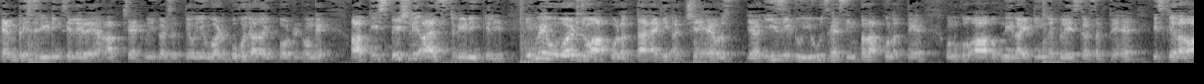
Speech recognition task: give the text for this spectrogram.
कैम्ब्रिज रीडिंग से ले रहे हैं। आप चेक भी कर सकते हो। ये वर्ड बहुत ज़्यादा इंपॉर्टेंट होंगे आपकी स्पेशली आयल्स रीडिंग के लिए। इनमें वो वर्ड जो आपको लगता है कि अच्छे हैं और इजी टू यूज़ है सिंपल आपको लगते हैं, उनको आप अपनी राइटिंग में प्लेस कर सकते हैं। इसके अलावा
